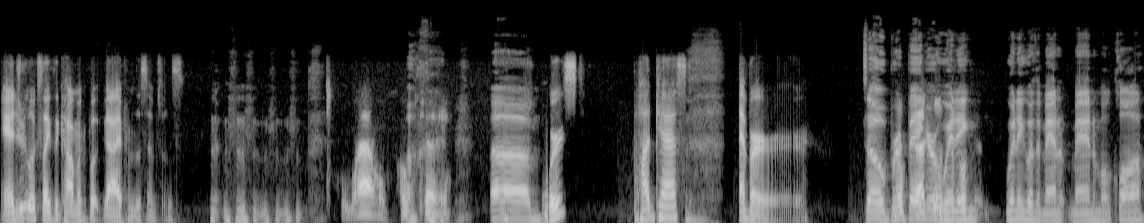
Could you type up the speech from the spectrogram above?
Andrew looks like the comic book guy from The Simpsons. Wow. Okay. um. Worst podcast ever. So Britt Nope, Baker winning winning with a man manimal claw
